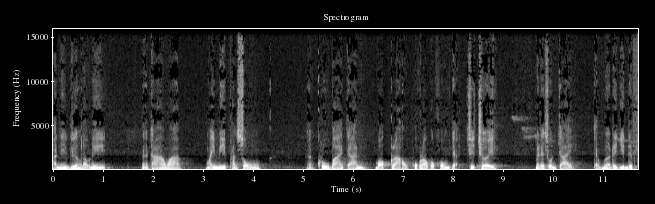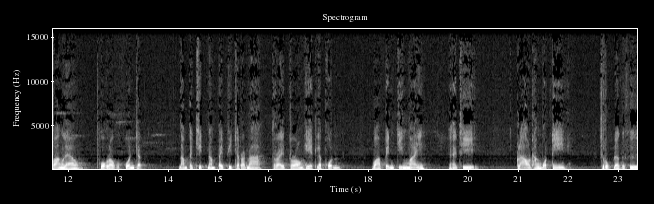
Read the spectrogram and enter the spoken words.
อันนี้เรื่องเหล่านี้ถ้าหากว่าไม่มีพระสงฆ์ ครูบาอาจารย์บอกกล่าว พวกเราก็คงจะเฉยๆไม่ได้สนใจ แต่เมื่อได้ยินได้ฟังแล้ว พวกเราก็ควรจะนำไปคิดนำไปพิจารณาไตรตรองเหตุและผล ว่าเป็นจริงไหมที่กล่าวทั้งหมดนี้ สรุปแล้วก็คือ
